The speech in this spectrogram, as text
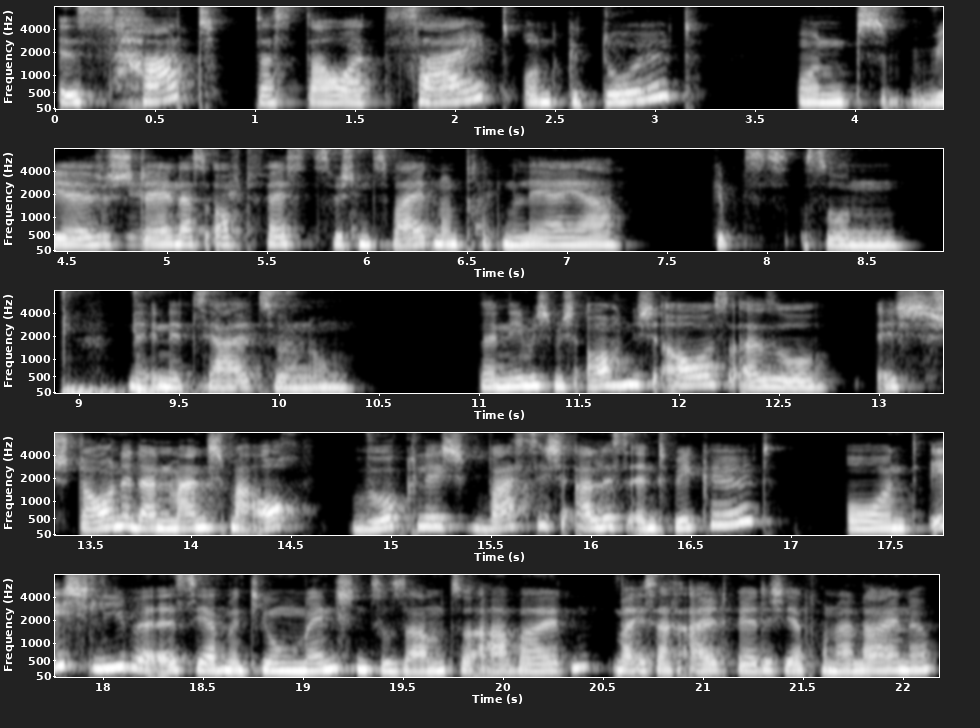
ist hart, das dauert Zeit und Geduld. Und wir stellen das oft fest, zwischen zweiten und dritten Lehrjahr gibt es so ein, eine Initialzündung. Da nehme ich mich auch nicht aus. Also ich staune dann manchmal auch, wirklich, was sich alles entwickelt. Und ich liebe es ja, mit jungen Menschen zusammenzuarbeiten, weil ich sage, alt werde ich ja von alleine.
